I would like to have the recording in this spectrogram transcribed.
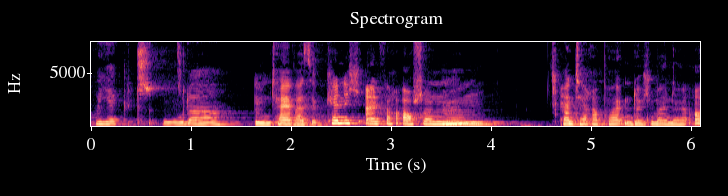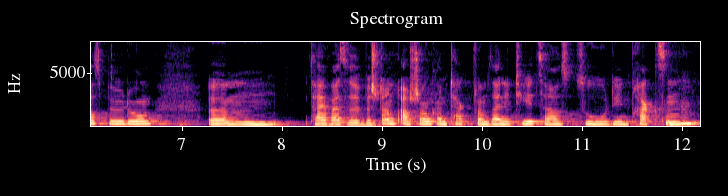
Projekt oder? Ähm, teilweise kenne ich einfach auch schon mhm. ähm, Handtherapeuten durch meine Ausbildung. Ähm, teilweise bestand auch schon Kontakt vom Sanitätshaus zu den Praxen mhm.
